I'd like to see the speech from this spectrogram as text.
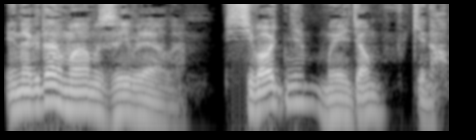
Иногда мама заявляла, «Сегодня мы идем в кино»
